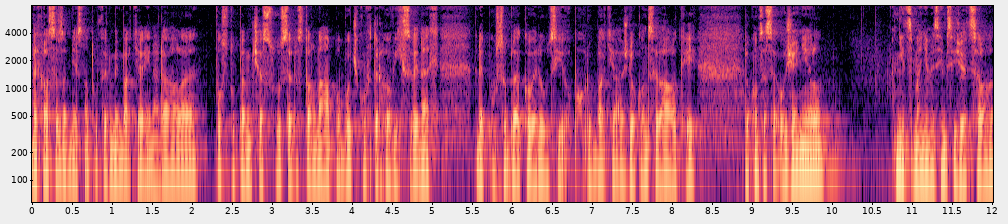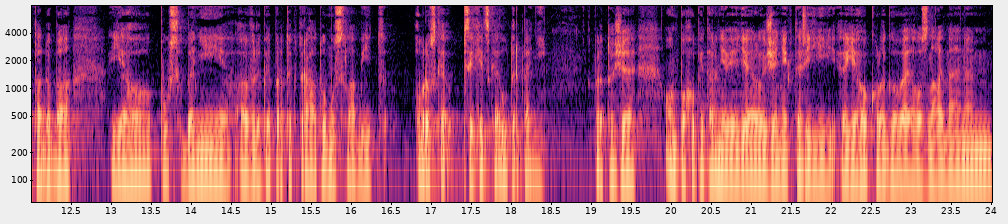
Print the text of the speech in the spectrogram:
Nechal se zaměstnat u firmy Baťa i nadále. Postupem času se dostal na pobočku v trhových svinech, kde působil jako vedoucí obchodu Baťa až do konce války. Dokonce se oženil. Nicméně myslím si, že celá ta doba jeho působení v době protektorátu musela být obrovské psychické utrpení protože on pochopitelně věděl, že někteří jeho kolegové ho znali jménem,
